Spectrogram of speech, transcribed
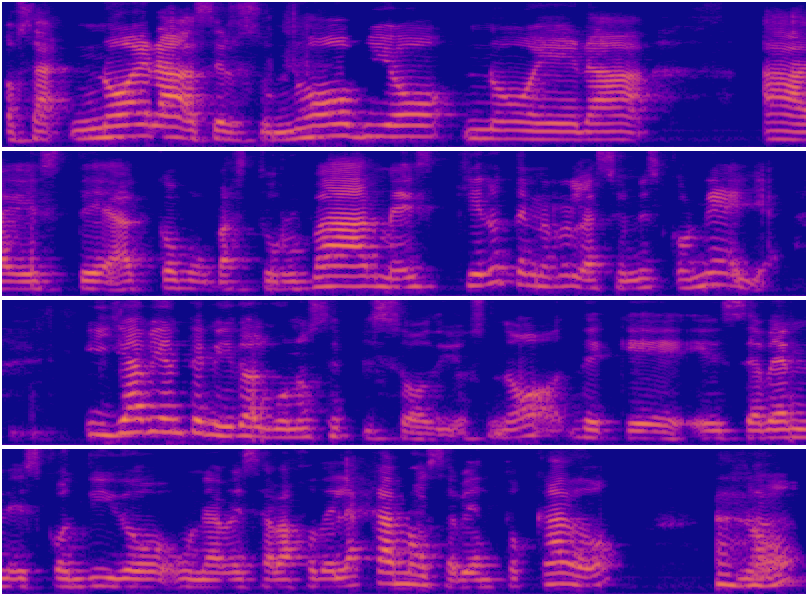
O sea, no era hacer su novio, no era a, este, a como masturbarme, es, quiero tener relaciones con ella. Y ya habían tenido algunos episodios, ¿no? De que eh, se habían escondido una vez abajo de la cama o se habían tocado, ¿no?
